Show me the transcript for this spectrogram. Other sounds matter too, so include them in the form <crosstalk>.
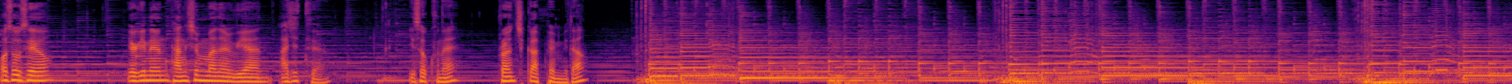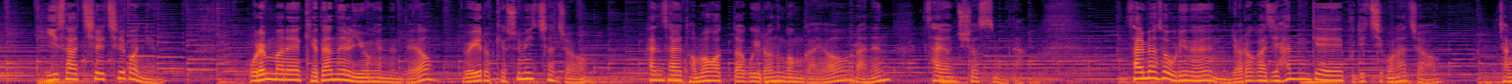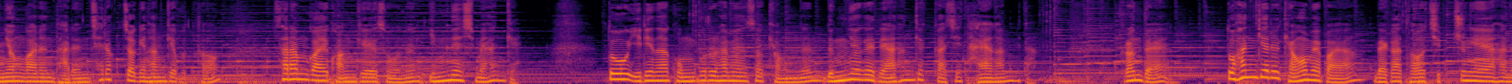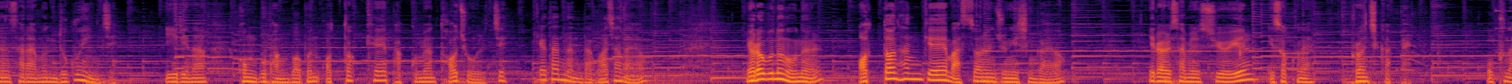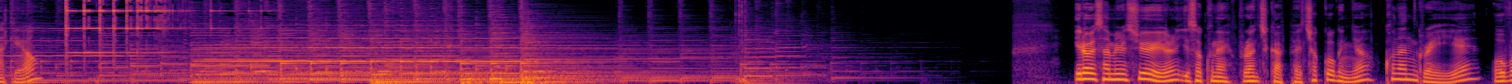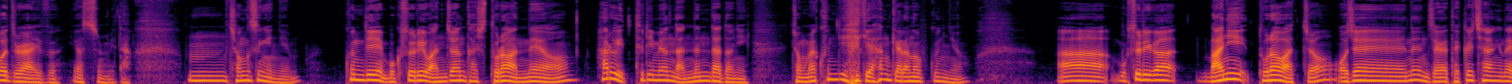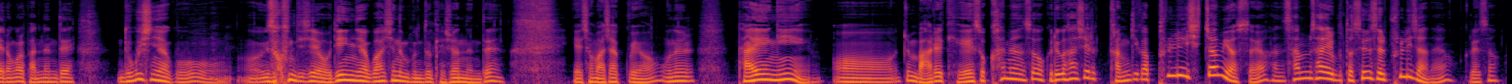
어서 오세요. 여기는 당신만을 위한 아지트 이석훈의 브런치 카페입니다. 2477번님 오랜만에 계단을 이용했는데요. 왜 이렇게 숨이 차죠? 한 살 더 먹었다고 이러는 건가요? 라는 사연 주셨습니다. 살면서 우리는 여러 가지 한계에 부딪히곤 하죠. 작년과는 다른 체력적인 한계부터 사람과의 관계에서 오는 인내심의 한계, 또 일이나 공부를 하면서 겪는 능력에 대한 한계까지 다양합니다. 그런데 또 한계를 경험해봐야 내가 더 집중해야 하는 사람은 누구인지, 일이나 공부 방법은 어떻게 바꾸면 더 좋을지 깨닫는다고 하잖아요. 여러분은 오늘 어떤 한계에 맞서는 중이신가요? 1월 3일 수요일 이석훈의 브런치 카페 오픈할게요. 1월 3일 수요일 이석훈의 브런치 카페 첫 곡은요. 코난 그레이의 Overdrive 였습니다. 음, 정승희님. 쿤디 목소리 완전 다시 돌아왔네요. 하루 이틀이면 낫는다더니 정말 쿤디에게 한계란 없군요. 아, 목소리가 많이 돌아왔죠. 어제는 제가 댓글창이나 이런 걸 봤는데 누구시냐고 어, 이석훈 DJ 어디 있냐고 하시는 분도 계셨는데 예, 저 맞았고요. 오늘 다행히 어, 좀 말을 계속 하면서 그리고 사실 감기가 풀릴 시점이었어요. 한 3, 4일부터 슬슬 풀리잖아요. 그래서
